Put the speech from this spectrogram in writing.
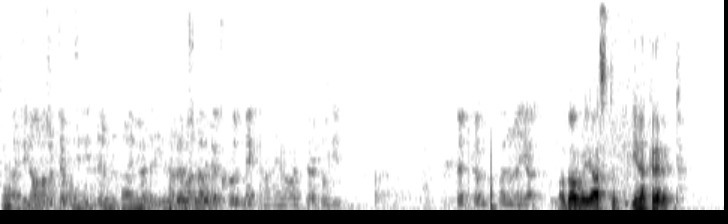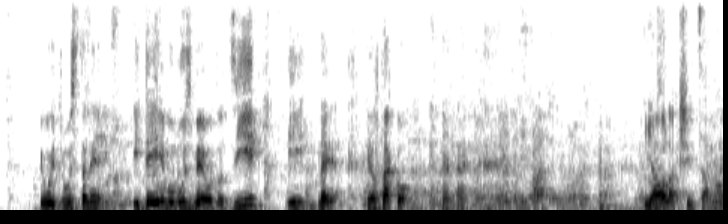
Znači na onom na čemu čini seždu, neko je da ispravno, da je skroz mekano, ne ostaje dodir. E, kad bi klanio na jastuku. Pa dobro, jastuk i na krevetu. I ujutru ustane i temu mu uzme od, od zid i ne, je li tako? ja olakšica ne.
